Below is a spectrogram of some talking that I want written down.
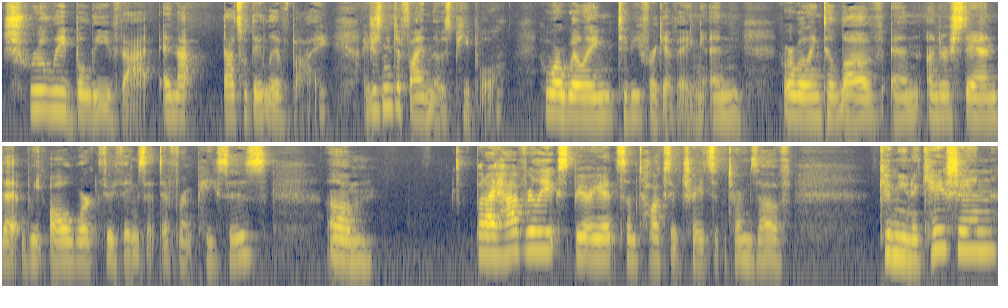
truly believe that and that that's what they live by. I just need to find those people who are willing to be forgiving and who are willing to love and understand that we all work through things at different paces. Um, but I have really experienced some toxic traits in terms of communication.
